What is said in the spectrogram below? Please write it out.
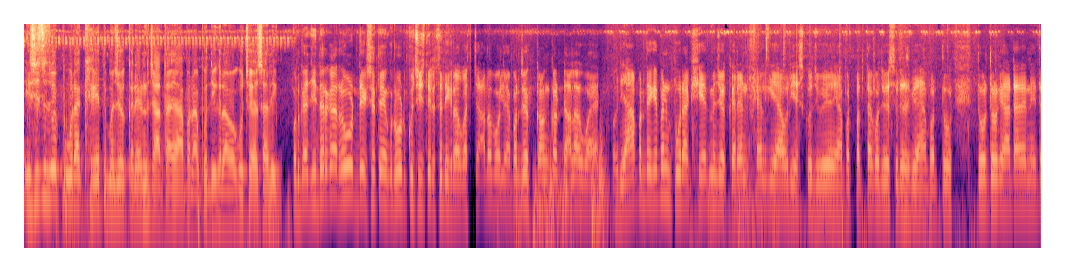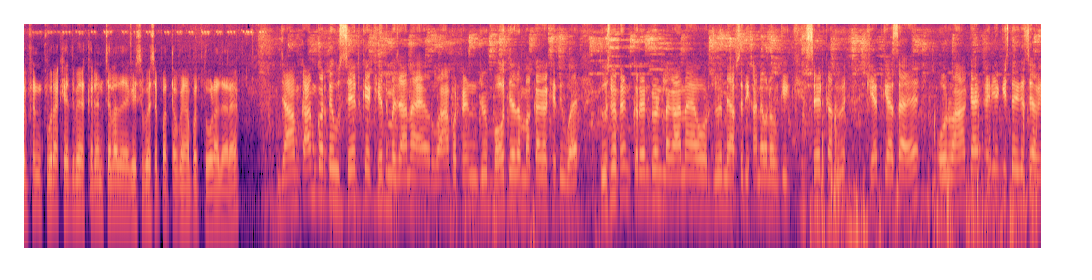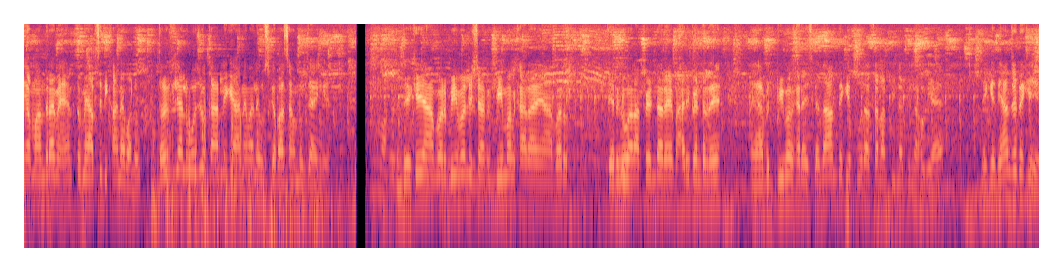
इसी से जो पूरा खेत में जो करंट जाता है, यहाँ पर आपको दिख रहा होगा, कुछ ऐसा दिख और गाइस इधर का रोड देख सकते हैं रोड कुछ इस तरह से दिख रहा होगा। चारों बॉल, यहाँ पर जो कंकड़ डाला हुआ है, और यहाँ पर देखे फिर पूरा खेत में जो करंट फैल गया और इसको जो है, यहाँ पर पत्ता को जो है, सूरज भी यहाँ पर तो तोड़ तोड़ के हटा रहे नहीं तो फिर पूरा खेत में करंट चला जाएगा, इसी वजह से पत्ता को यहाँ पर तोड़ा जा रहा है। जहाँ हम काम करते हैं, उस सेठ के खेत में जाना है, और वहाँ पर फ्रेंड जो बहुत ज़्यादा मक्का का खेती हुआ है तो उसमें फ्रेंड करंट वरेंट लगाना है, और जो है मैं आपसे दिखाने वाला हूँ कि सेठ का जो है, खेत कैसा है, और वहाँ का एरिया किस तरीके से अभी हम आंध्रा में हैं तो मैं आपसे दिखाने वाला हूँ। तो अभी फ़िलहाल वो जो कार लेके आने वाले उसके बाद से हम लोग जाएँगे। देखिए यहाँ पर बीमल स्टार बीमल खा रहा है यहाँ पर। तेलुगु वाला पेंटर है, भारी पेंटर है। यहाँ पर बीमल खा रहा है, इसका दाम देखिए पूरा सारा पीला पीला हो गया है। देखिए, ध्यान से देखिए।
